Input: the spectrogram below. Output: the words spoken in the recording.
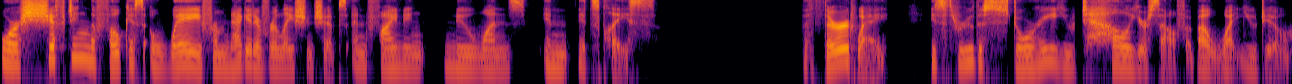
or shifting the focus away from negative relationships and finding new ones in its place. The third way is through the story you tell yourself about what you do.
